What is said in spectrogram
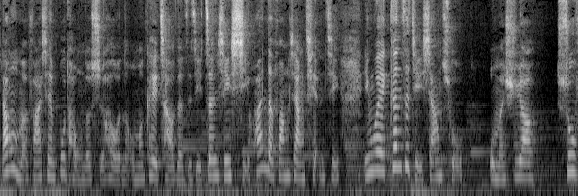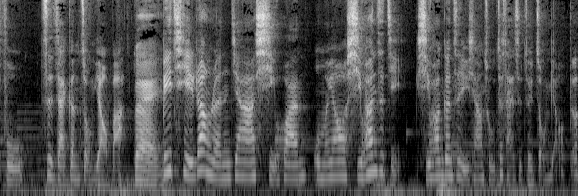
当我们发现不同的时候呢，我们可以朝着自己真心喜欢的方向前进。因为跟自己相处，我们需要舒服自在更重要吧？对，比起让人家喜欢，我们要喜欢自己。喜欢跟自己相处，这才是最重要的。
